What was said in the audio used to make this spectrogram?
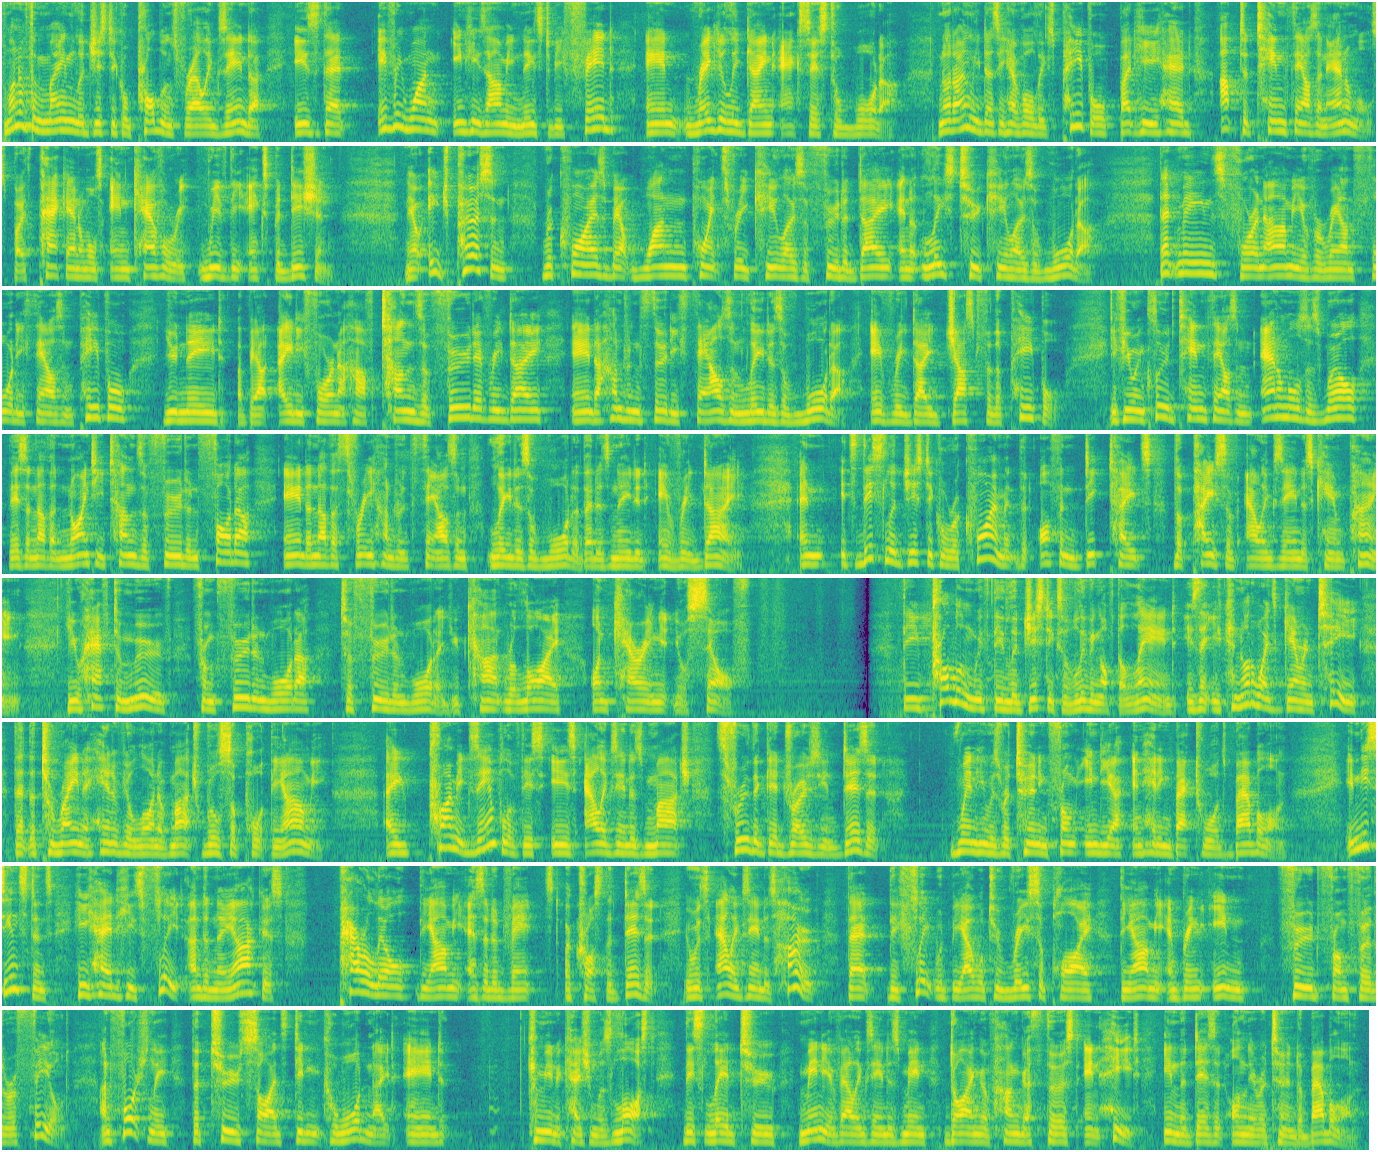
One of the main logistical problems for Alexander is that everyone in his army needs to be fed and regularly gain access to water. Not only does he have all these people, but he had up to 10,000 animals, both pack animals and cavalry, with the expedition. Now, each person requires about 1.3 kilos of food a day and at least 2 kilos of water. That means for an army of around 40,000 people, you need about 84 and a half tons of food every day and 130,000 litres of water every day just for the people. If you include 10,000 animals as well, there's another 90 tons of food and fodder and another 300,000 litres of water that is needed every day. And it's this logistical requirement that often dictates the pace of Alexander's campaign. You have to move from food and water to food and water. You can't rely on carrying it yourself. The problem with the logistics of living off the land is that you cannot always guarantee that the terrain ahead of your line of march will support the army. A prime example of this is Alexander's march through the Gedrosian desert when he was returning from India and heading back towards Babylon. In this instance, he had his fleet under Nearchus parallel the army as it advanced across the desert. It was Alexander's hope that the fleet would be able to resupply the army and bring in food from further afield. Unfortunately, the two sides didn't coordinate and communication was lost. This led to many of Alexander's men dying of hunger, thirst, and heat in the desert on their return to Babylon.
